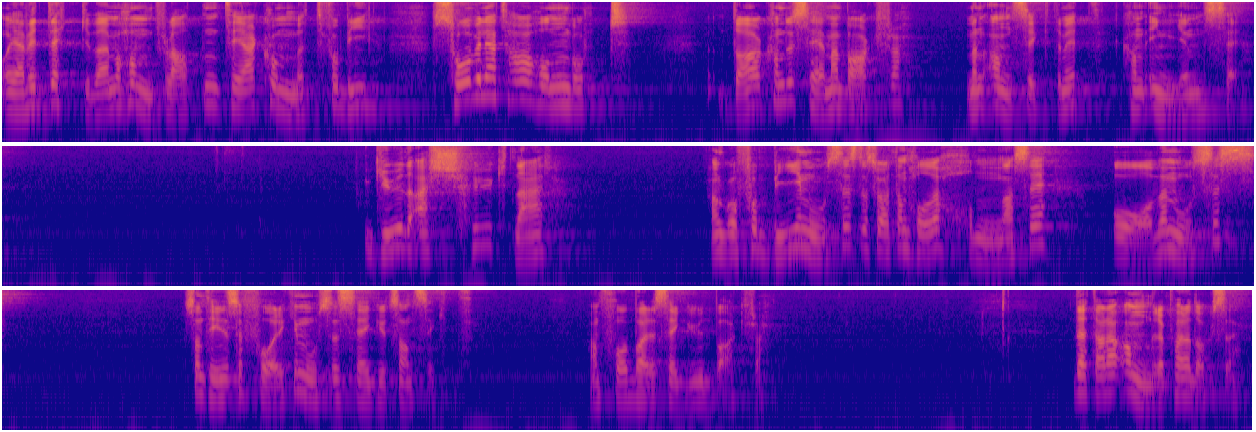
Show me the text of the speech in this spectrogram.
'og jeg vil dekke deg med håndflaten til jeg er kommet forbi.' 'Så vil jeg ta hånden bort. Da kan du se meg bakfra.' 'Men ansiktet mitt kan ingen se.' Gud er sjukt nær. Han går forbi Moses. Det står at han holder hånda si over Moses. Samtidig så får ikke Moses se Guds ansikt. Han får bare se Gud bakfra. Dette er det andre paradokset.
